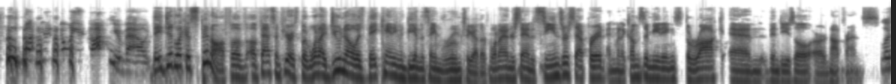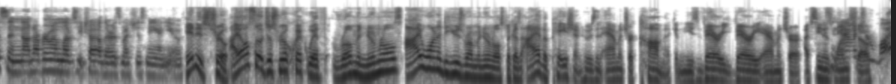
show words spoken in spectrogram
I didn't know what you're talking about. they did like a spinoff of, of Fast and Furious, but what I do know is they can't even be in the same room together. From what I understand, the scenes are separate, and when it comes to meetings, The Rock and Vin Diesel are not friends. Listen, not everyone loves each other as much as me and you. It is true. I also, just real quick with Roman numerals, I wanted to use Roman numerals because I have a patient who's an amateur comic and he's very, very amateur. I've seen his An one amateur show. what?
